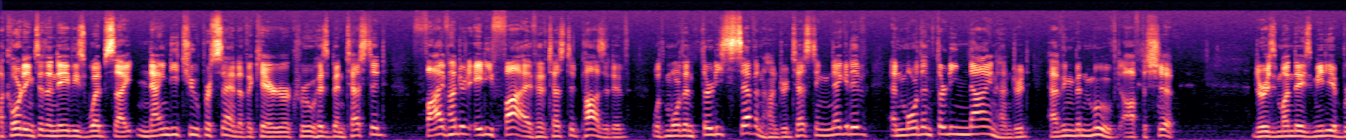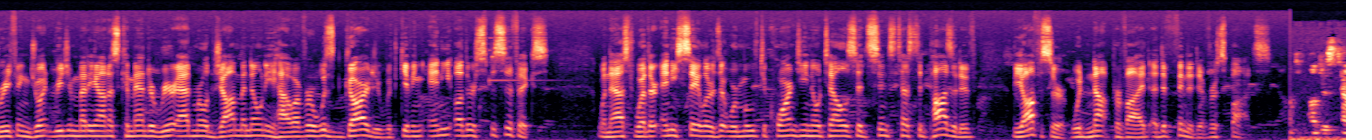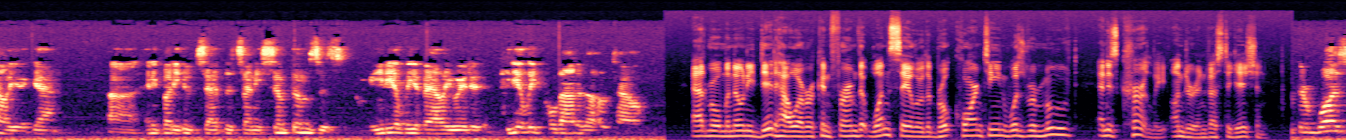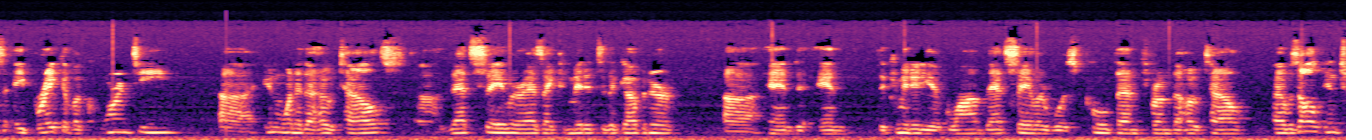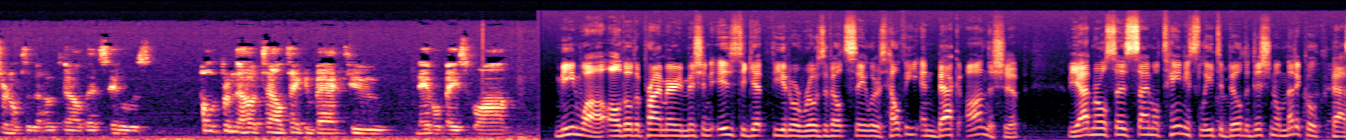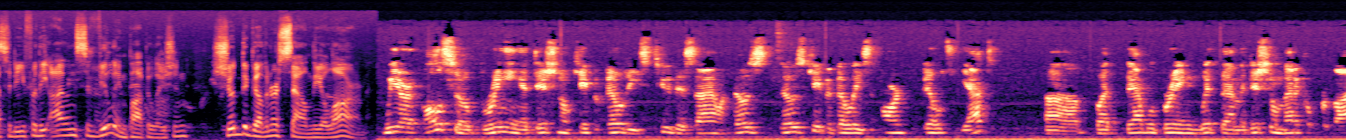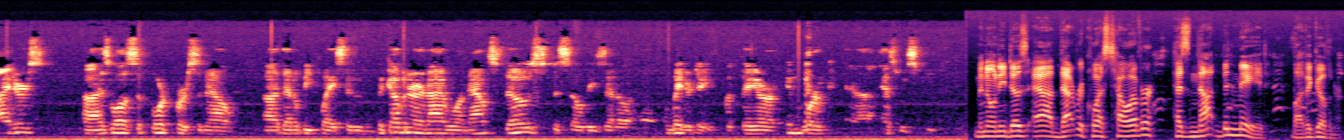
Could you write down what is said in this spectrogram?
According to the Navy's website, 92% of the carrier crew has been tested, 585 have tested positive, with more than 3,700 testing negative and more than 3,900 having been moved off the ship. During Monday's media briefing, Joint Region Marianas Commander Rear Admiral John Menoni, however, was guarded with giving any other specifics. When asked whether any sailors that were moved to quarantine hotels had since tested positive, the officer would not provide a definitive response. I'll just tell you again uh, anybody who said that's any symptoms is immediately evaluated, immediately pulled out of the hotel. Admiral Menoni did, however, confirm that one sailor that broke quarantine was removed and is currently under investigation. There was a break of a quarantine uh, in one of the hotels. Uh, that sailor, as I committed to the governor uh, and and the community of Guam, that sailor was pulled then from the hotel. it was all internal to the hotel. That sailor was pulled from the hotel, taken back to Naval Base Guam. Meanwhile, although the primary mission is to get Theodore Roosevelt sailors healthy and back on the ship, the Admiral says simultaneously to build additional medical capacity for the island's civilian population should the governor sound the alarm. We are also bringing additional capabilities to this island. Those, those capabilities aren't built yet, uh, but that will bring with them additional medical providers uh, as well as support personnel uh, that'll be placed. And the governor and I will announce those facilities at a, a later date, but they are in work uh, as we speak. Menoni does add that request, however, has not been made by the governor.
